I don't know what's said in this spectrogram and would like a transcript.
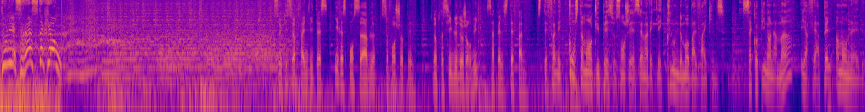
Doe nu eens rustig, jong! Ceux qui surfent à une vitesse irresponsable se font choper. Notre cible d'aujourd'hui s'appelle Stéphane. Stéphane est constamment occupé sur son GSM avec les clowns de Mobile Vikings. Sa copine en a marre et a fait appel à mon aide.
